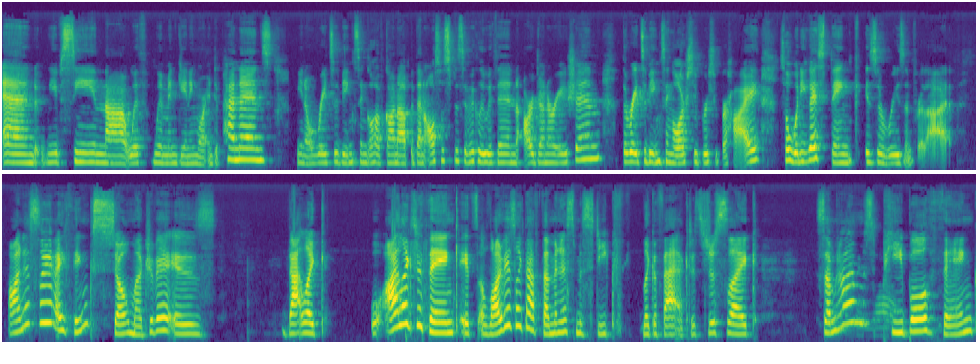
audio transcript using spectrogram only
And we've seen that with women gaining more independence, you know, rates of being single have gone up, but then also specifically within our generation, the rates of being single are super, super high. So, what do you guys think is the reason for that? Honestly, I think so much of it is that, like, well, I like to think it's a lot of it's like that feminist mystique, like, effect. It's just like, sometimes people think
